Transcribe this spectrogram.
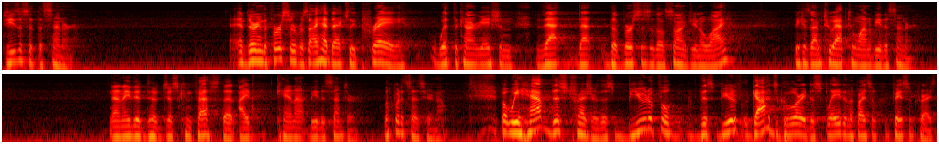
Jesus at the center. And during the first service, I had to actually pray with the congregation that, that the verses of those songs. You know why? Because I'm too apt to want to be the center. And I needed to just confess that I cannot be the center. Look what it says here now. But we have this treasure, this beautiful, this beautiful God's glory displayed in the face of, face of Christ,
